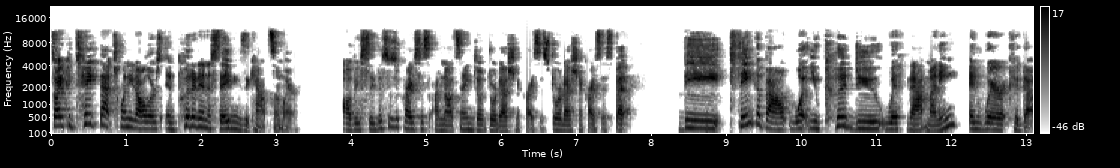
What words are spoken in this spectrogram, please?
So I could take that $20 and put it in a savings account somewhere. Obviously, this is a crisis. I'm not saying don't DoorDash in a crisis, DoorDash in a crisis, but the think about what you could do with that money and where it could go.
